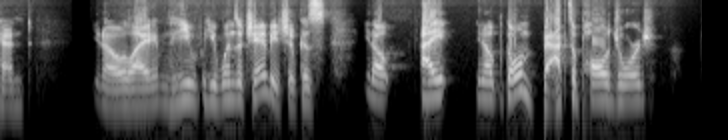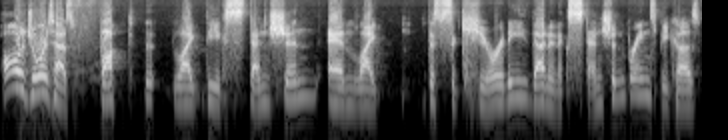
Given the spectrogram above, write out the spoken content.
and you know, like he he wins a championship because you know I you know going back to Paul George, Paul George has fucked uh, like the extension and like the security that an extension brings because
